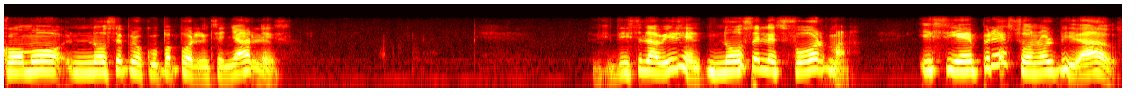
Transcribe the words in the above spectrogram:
cómo no se preocupa por enseñarles. Dice la Virgen, no se les forma y siempre son olvidados.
